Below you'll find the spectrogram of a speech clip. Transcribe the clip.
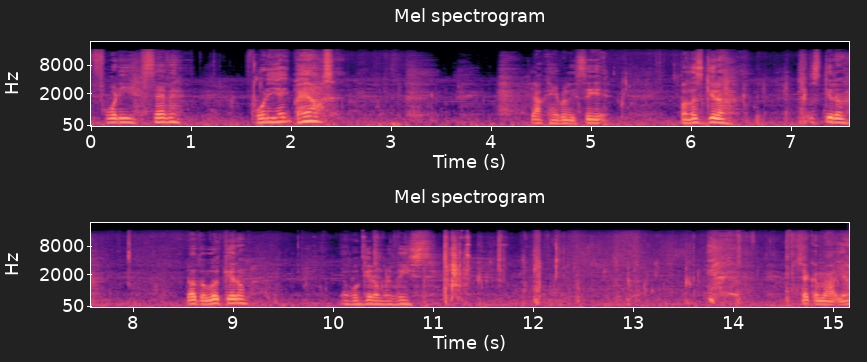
47, 48 pounds. Y'all can't really see it, but let's get a, let's get a, another look at them and we'll get them released. Check them out, y'all.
